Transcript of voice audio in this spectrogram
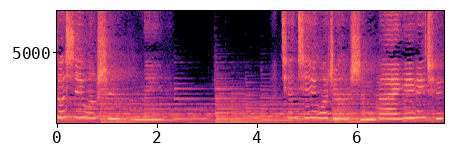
多希望是你牵起我这身白衣裙。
